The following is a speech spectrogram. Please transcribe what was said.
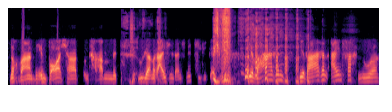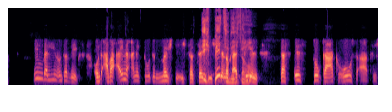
noch waren wir im Borchardt und haben mit Julian Reichelt ein Schnitzel gegessen. Wir waren, wir waren einfach nur in Berlin unterwegs. Und aber eine Anekdote möchte ich tatsächlich Ich hier noch erzählen. Das ist sogar großartig.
